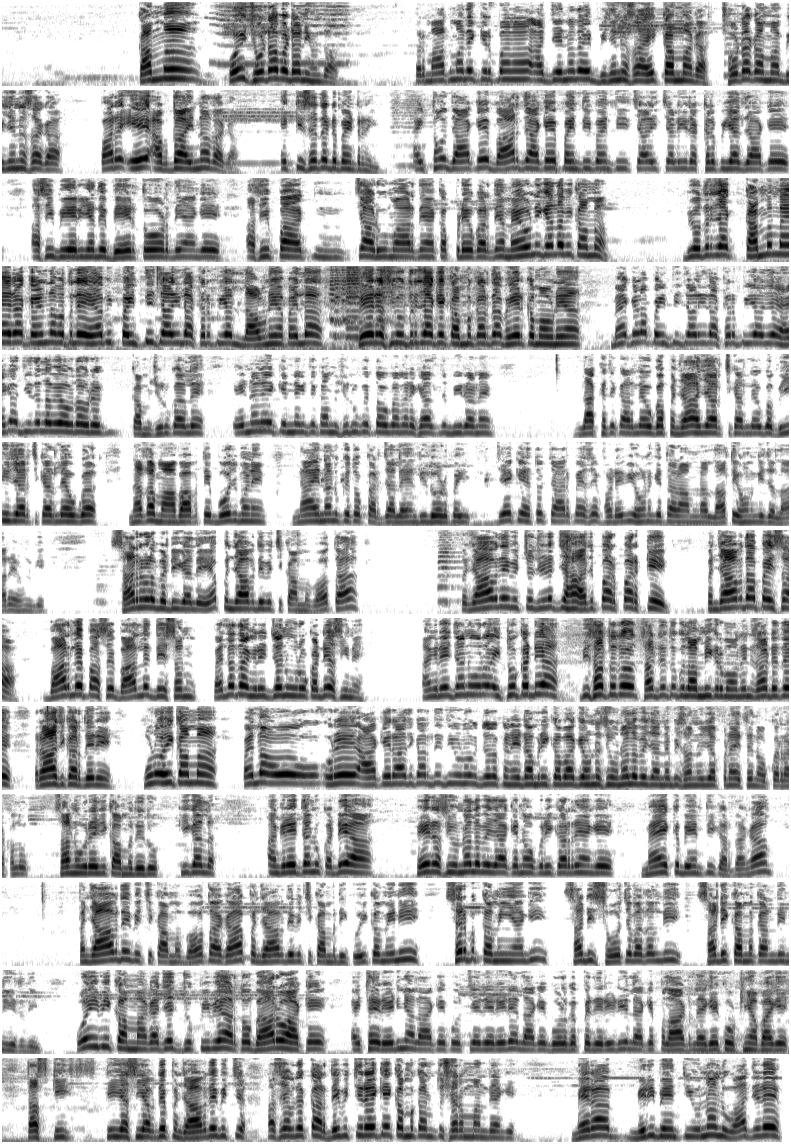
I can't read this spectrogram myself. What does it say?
ਕੰਮ ਕੋਈ ਛੋਟਾ ਵੱਡਾ ਨਹੀਂ ਹੁੰਦਾ। ਪਰਮਾਤਮਾ ਦੀ ਕਿਰਪਾ ਨਾਲ ਅੱਜ ਇਹਨਾਂ ਦਾ ਇਹ ਬਿਜ਼ਨਸ ਆ, ਇਹ ਕੰਮ ਹੈਗਾ। ਛੋਟਾ ਕੰਮ ਆ ਬਿਜ਼ਨਸ ਹੈਗਾ। ਪਰ ਇਹ ਆਪਦਾ ਇਹਨਾਂ ਦਾ ਹੈਗਾ। ਇਹ ਕਿਸੇ ਤੇ ਡਿਪੈਂਡ ਨਹੀਂ। ਇੱਥੋਂ ਜਾ ਕੇ, ਬਾਹਰ ਜਾ ਕੇ 35 35 40 40 ਲੱਖ ਰੁਪਈਆ ਜਾ ਕੇ ਅਸੀਂ ਬੇਰੀਆਂ ਦੇ ਬੇਰ ਤੋੜ ਦਿਆਂਗੇ। ਅਸੀਂ ਭਾ- ਝਾੜੂ ਮਾਰਦੇ ਆਂ ਕੱਪੜੇ ਉਹ ਕਰਦੇ ਆਂ ਮੈਂ ਉਹ ਨਹੀਂ ਕਹਿੰਦਾ ਵੀ ਕੰਮ। ਵੀ ਉਧਰ ਜਾ, ਕੰਮ ਮੇਰਾ ਕਹਿਣ ਦਾ ਮਤਲਬ ਇਹ ਆ ਵੀ 35 40 ਲੱਖ ਰੁਪਇਆ ਲਾਉਣੇ ਆ ਪਹਿਲਾਂ। ਫਿਰ ਅਸੀਂ ਉਧਰ ਜਾ ਕੇ ਕੰਮ ਕਰਦੇ ਆ ਫਿਰ ਕਮਾਉਣੇ ਆ। ਮੈਂ ਕਹਿਣਾ 35 40 ਲੱਖ ਰੁਪਈਆ ਜੇ ਹੈਗਾ, ਜਿਹਦੇ ਲਵੇ ਉਹਦਾ ਉਰੇ ਕੰਮ ਸ਼ੁਰੂ ਕਰ ਲੇ। ਇਹਨਾਂ ਨੇ ਕਿੰਨੇ ਕੁ ਚ ਕੰਮ ਸ਼ੁਰੂ ਕੀਤਾ ਹੋਊਗਾ ਮੇਰੇ ਖਿਆਲ ਚ ਵੀਰਾਂ ਨੇ? ਲੱਖ ਚ ਕਰ ਲਿਆ ਹੋਊਗਾ 50000 ਚ ਕਰ ਲਿਆ ਹੋਊਗਾ 20000 ਚ ਕਰ ਲਿਆ ਹੋਊਗਾ। ਨਾ ਤਾਂ ਮਾਪੇ ਤੇ ਬੋਝ ਬਣੇ, ਨਾ ਇਹਨਾਂ ਨੂੰ ਕਿਤੋਂ ਕਰਜ਼ਾ ਲੈਣ ਦੀ ਲੋੜ ਪਈ। ਜੇ ਕਿਸੇ ਤੋਂ ਚਾਰ ਪੈਸੇ ਫੜੇ ਵੀ ਹੋਣਗੇ ਤਾਂ ਆਰਾਮ ਨਾਲ ਲਾਤੇ ਹੋਣਗੇ ਜਾਂ ਲਾ ਰਹੇ ਹੋਣਗੇ। ਸਾਰਿਆਂ ਨਾਲੋਂ ਵੱਡੀ ਗੱਲ ਇਹ ਆ, ਪੰਜਾਬ ਦੇ ਵਿੱਚ ਕੰਮ ਬਹੁਤ ਆ। ਪੰਜਾਬ ਦੇ ਵਿੱਚੋਂ ਜਿਹੜੇ ਜਹਾਜ਼ ਭਰ ਭਰ ਕੇ ਪੰਜਾਬ ਦਾ ਪੈਸਾ ਬਾਹਰਲੇ ਪਾਸੇ, ਬਾਹਰਲੇ ਦੇਸ਼ਾਂ ਨੂੰ, ਪਹਿਲਾਂ ਤਾਂ ਅੰਗਰੇਜ਼ਾਂ ਨੂੰ ਉਰੋਂ ਕੱਢਿਆ ਸੀ ਨੇ ਅੰਗਰੇਜ਼ਾਂ ਨੂੰ ਉਹ ਇੱਥੋਂ ਕੱਢਿਆ ਵੀ ਸਾਡੇ ਤੋਂ ਸਾਡੇ ਤੋਂ ਗੁਲਾਮੀ ਕਰਵਾਉਂਦੇ ਨੇ, ਸਾਡੇ ਤੇ ਰਾਜ ਕਰਦੇ ਨੇ। ਹੁਣ ਉਹੀ ਕੰਮ ਆ। ਪਹਿਲਾਂ ਉਹ ਉਰੇ ਆ ਕੇ ਰਾਜ ਕਰਦੇ ਸੀ, ਹੁਣ ਜਦੋਂ ਕੈਨੇਡਾ, ਅਮਰੀਕਾ ਵਾ ਕੇ ਹੁਣ ਅਸੀਂ ਉਹਨਾਂ ਲਵੇ ਜਾਂਦੇ ਵੀ ਸਾਨੂੰ ਜੀ ਆਪਣਾ ਇੱਥੇ ਨੌਕਰ ਰੱਖ ਲਓ, ਸਾਨੂੰ ਉਰੇ ਜੀ ਕੰਮ ਦੇ ਦਿਓ। ਕੀ ਗੱਲ? ਅੰਗਰੇਜ਼ਾਂ ਨੂੰ ਕੱਢਿਆ, ਫਿਰ ਅਸੀਂ ਉਹਨਾਂ ਲਵੇ ਜਾ ਕੇ ਨੌਕਰੀ ਕਰ ਰਹੇ ਹਾਂਗੇ ਮੈਂ ਇੱਕ ਬੇਨਤੀ ਕਰਦਾਗਾ, ਪੰਜਾਬ ਦੇ ਵਿੱਚ ਕੰਮ ਬਹੁਤ ਹੈਗਾ, ਪੰਜਾਬ ਦੇ ਵਿੱਚ ਕੰਮ ਦੀ ਕੋਈ ਕਮੀ ਨਹੀਂ, ਸਿਰਫ ਕਮੀ ਹੈਗੀ ਸਾਡੀ ਸੋਚ ਬਦਲਦੀ, ਸਾਡੀ ਕੰਮ ਕਰਨ ਦੀ ਨੀਤ ਦੀ। ਕੋਈ ਵੀ ਕੰਮ ਹੈਗਾ ਜੇ ਯੂਪੀ ਬਿਹਾਰ ਤੋਂ ਬਾਹਰੋਂ ਆ ਕੇ ਇੱਥੇ ਰੇੜੀਆਂ ਲਾ ਕੇ ਕੁਲਚੇ ਦੇ ਰੇੜੇ ਲਾ ਕੇ ਗੋਲਗੱਪੇ ਦੇ ਰੇੜੀ ਲਾ ਕੇ ਪਲਾਟ ਲੈ ਕੇ ਕੋਠੀਆਂ ਪਾ ਕੇ ਤਾਂ ਕੀ ਕੀ ਅਸੀਂ ਆਪਦੇ ਪੰਜਾਬ ਦੇ ਵਿੱਚ ਅਸੀਂ ਆਪਦੇ ਘਰ ਦੇ ਵਿੱਚ ਰਹਿ ਕੇ ਕੰਮ ਕਰਨ ਤੋਂ ਸ਼ਰਮ ਮੰਨਦੇ ਹਾਂਗੇ। ਮੇਰਾ ਮੇਰੀ ਬੇਨਤੀ ਉਹਨਾਂ ਨੂੰ ਆ ਜਿਹੜੇ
